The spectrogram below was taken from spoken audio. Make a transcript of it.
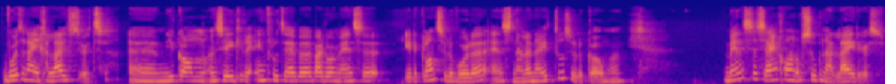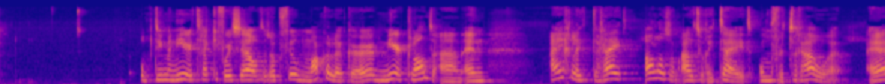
wordt er naar je geluisterd. Um, je kan een zekere invloed hebben waardoor mensen eerder klant zullen worden en sneller naar je toe zullen komen. Mensen zijn gewoon op zoek naar leiders. Op die manier trek je voor jezelf dus ook veel makkelijker meer klanten aan. En eigenlijk draait alles om autoriteit, om vertrouwen. Hè?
